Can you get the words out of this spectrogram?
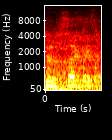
To the second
